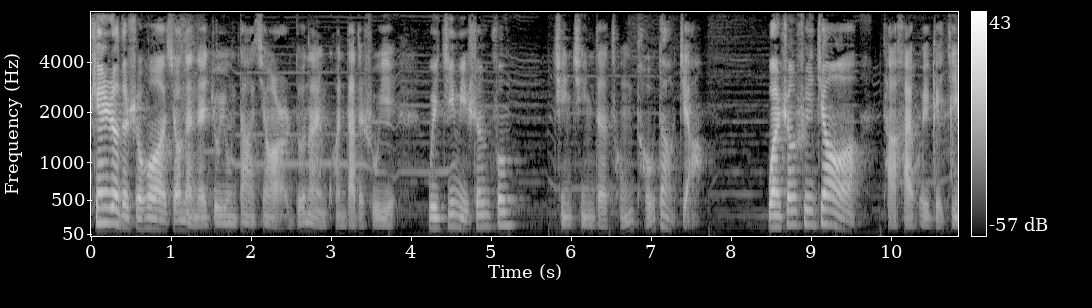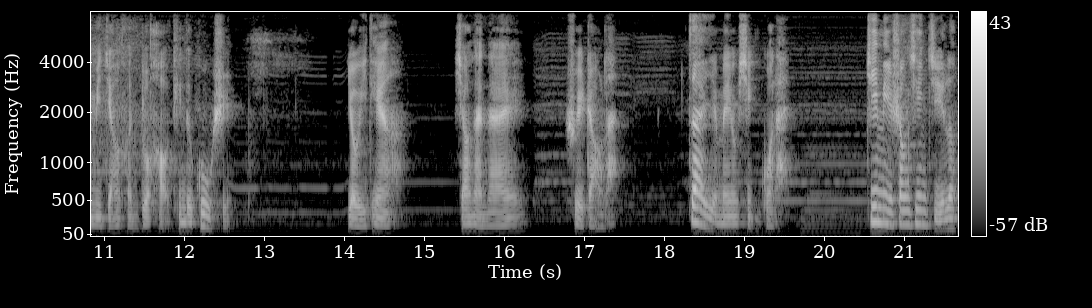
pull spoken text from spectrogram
天热的时候啊，小奶奶就用大象耳朵那样宽大的树叶为吉米扇风，轻轻地从头到脚。晚上睡觉啊，她还会给吉米讲很多好听的故事。有一天啊，小奶奶睡着了，再也没有醒过来。吉米伤心极了，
